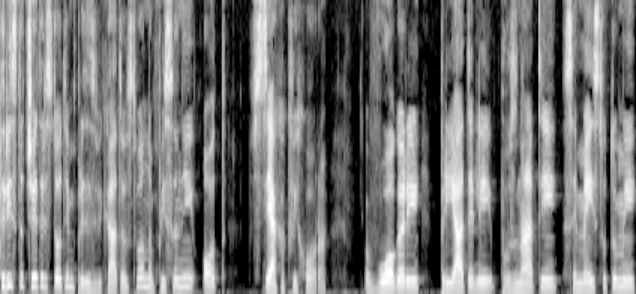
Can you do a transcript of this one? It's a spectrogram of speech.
300-400 предизвикателства, написани от всякакви хора. Влогари, приятели, познати, семейството ми,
